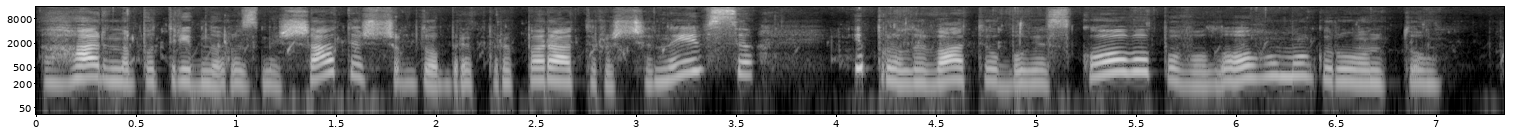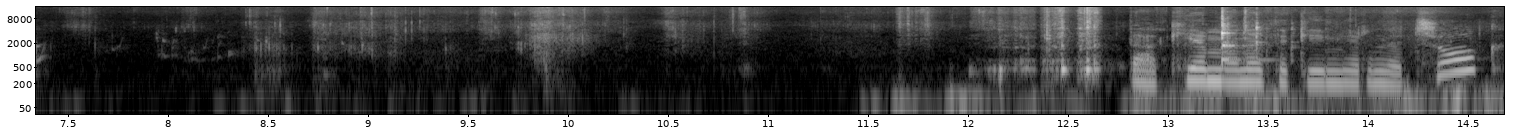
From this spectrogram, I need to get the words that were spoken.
Гарно потрібно розмішати, щоб добре препарат розчинився, і проливати обов'язково по вологому ґрунту. Так, є в мене такий мірничок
